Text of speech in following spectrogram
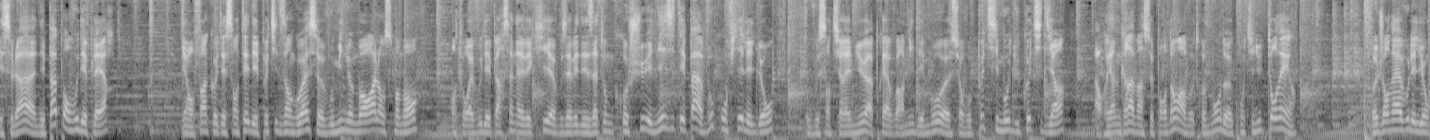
et cela n'est pas pour vous déplaire. Et enfin, côté santé, des petites angoisses vous minent le moral en ce moment. Entourez-vous des personnes avec qui vous avez des atomes crochus et n'hésitez pas à vous confier les lions. Vous vous sentirez mieux après avoir mis des mots sur vos petits mots du quotidien. Alors rien de grave hein, cependant, hein, votre monde continue de tourner. hein. Bonne journée à vous les lions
